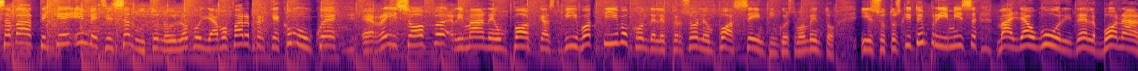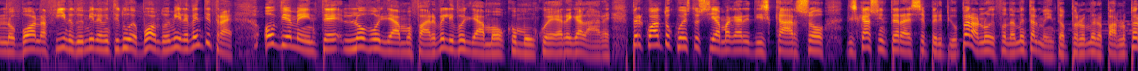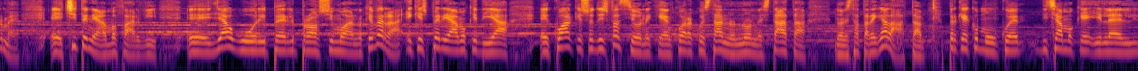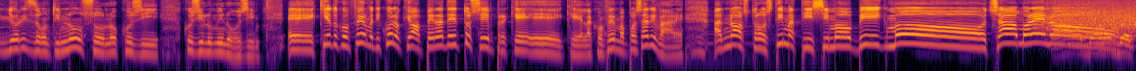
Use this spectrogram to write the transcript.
Pensavate che invece il saluto noi lo vogliamo fare perché comunque eh, Race Off rimane un podcast vivo attivo con delle persone un po' assenti in questo momento il sottoscritto in primis ma gli auguri del buon anno buona fine 2022 buon 2023 ovviamente lo vogliamo fare ve li vogliamo comunque regalare per quanto questo sia magari di scarso, di scarso interesse per i più però noi fondamentalmente perlomeno parlo per me eh, ci teniamo a farvi eh, gli auguri per il prossimo anno che verrà e che speriamo che dia eh, qualche soddisfazione che ancora quest'anno non è stata, non è stata regalata perché comunque diciamo che il, gli orizzonti non sono così, così luminosi. Eh, chiedo conferma di quello che ho appena detto, sempre che, eh, che, la conferma possa arrivare, al nostro stimatissimo Big Mo. Ciao Moreno!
